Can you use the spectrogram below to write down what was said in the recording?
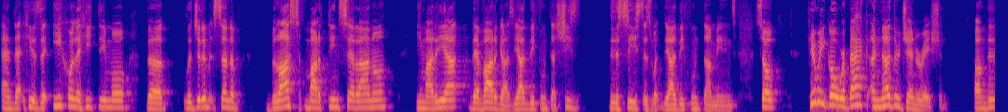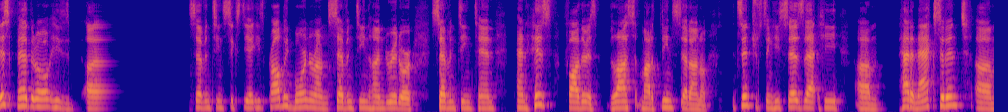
and that he is the hijo legítimo, the legitimate son of Blas Martin Serrano y Maria de Vargas, ya difunta. She's deceased, is what ya difunta means. So here we go. We're back another generation. Um, this Pedro, he's uh, 1768. He's probably born around 1700 or 1710. And his father is Blas Martin Serrano. It's interesting. He says that he um, had an accident. Um,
